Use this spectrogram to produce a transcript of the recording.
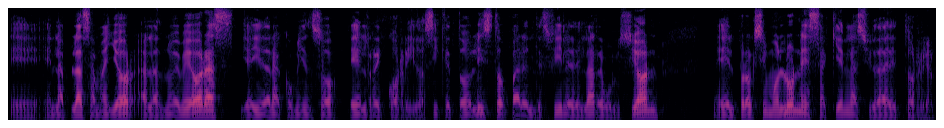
eh, en la Plaza Mayor a las 9 horas y ahí dará comienzo el recorrido. Así que todo listo para el desfile de la Revolución el próximo lunes aquí en la ciudad de Torreón.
